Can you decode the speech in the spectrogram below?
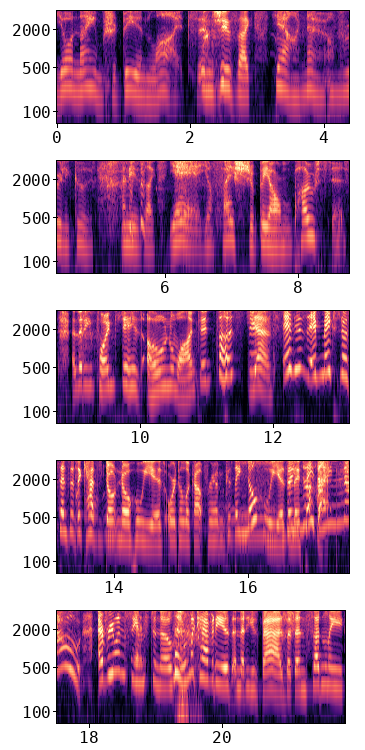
Your name should be in lights. And she's like, Yeah, I know. I'm really good. And he's like, Yeah, your face should be on posters. And then he points to his own wanted posters. Yes. It, is, it makes no sense that the cats don't know who he is or to look out for him because they know who he is and they know, say that. I know. Everyone seems to know who Macavity is and that he's bad, but then suddenly,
